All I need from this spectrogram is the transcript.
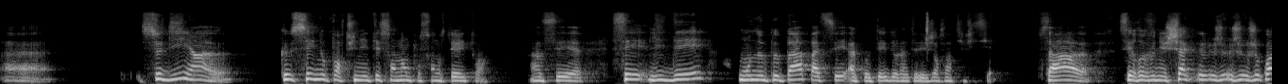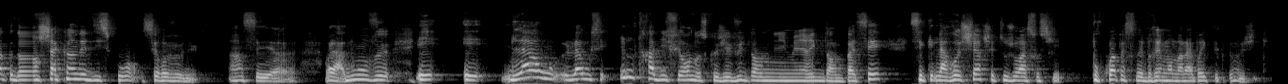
se dit hein, que c'est une opportunité sans nom pour son territoire. Hein, c'est l'idée, on ne peut pas passer à côté de l'intelligence artificielle. Ça, euh, c'est revenu. Chaque, je, crois que dans chacun des discours, c'est revenu. Hein, c'est euh, nous on veut. Et, et là où là où c'est ultra différent de ce que j'ai vu dans le numérique dans le passé, c'est que la recherche est toujours associée. Pourquoi? Parce qu'on est vraiment dans la brique technologique.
